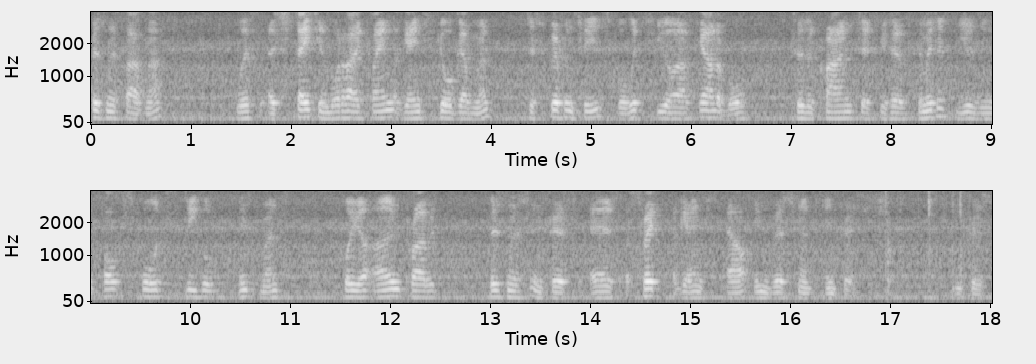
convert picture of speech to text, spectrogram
business partner with a stake in what I claim against your government, discrepancies for which you are accountable to the crimes that you have committed using false forged legal instruments for your own private business interests as a threat against our investment interests. Interests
